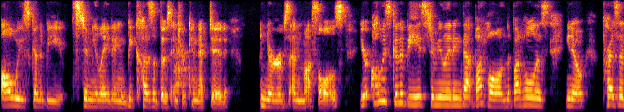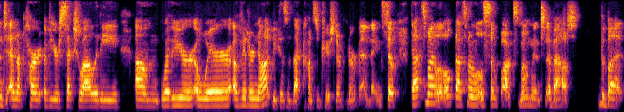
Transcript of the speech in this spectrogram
always going to be stimulating because of those interconnected nerves and muscles, you're always going to be stimulating that butthole. And the butthole is, you know, present and a part of your sexuality, um, whether you're aware of it or not, because of that concentration of nerve endings. So that's my little that's my little soapbox moment about the butt.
